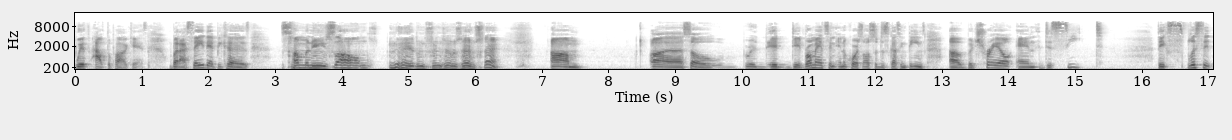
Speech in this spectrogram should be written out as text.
without the podcast. But I say that because some of these songs, um, uh, so it did romance and intercourse, also discussing themes of betrayal and deceit. The explicit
